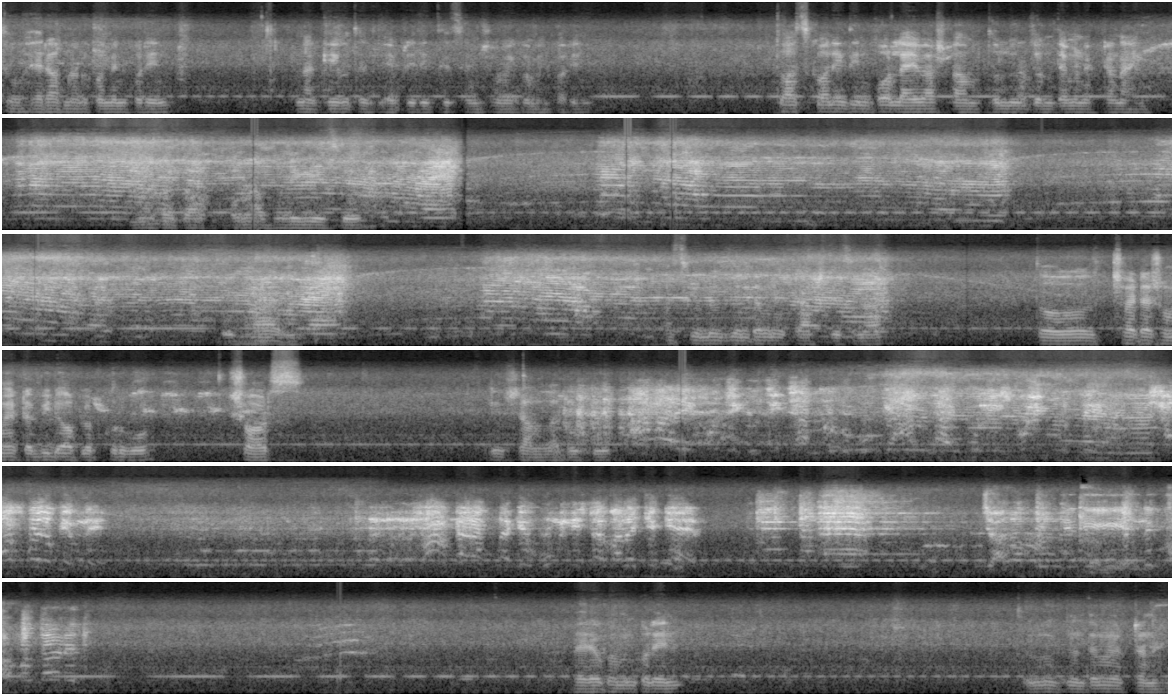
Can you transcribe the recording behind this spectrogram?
তো ভাইরা আপনারা কমেন্ট করেন। না কে কোথায় লাইভটি দেখতেছেন, সবাই কমেন্ট করেন। তো আজকে অনেকদিন পর লাইভ আসলাম, তো লোকজন তেমন একটা নাই। ওরা ভুলে গিয়েছে। আজকে লোকজন তেমন একটা আসতেছে না। তো ছয়টার সময় একটা ভিডিও আপলোড করব শর্টস ইনশাআল্লাহ দেখি। ভাইরাও কমেন্ট করেন। লোকজন তেমন একটা নাই।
